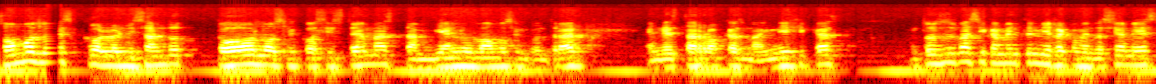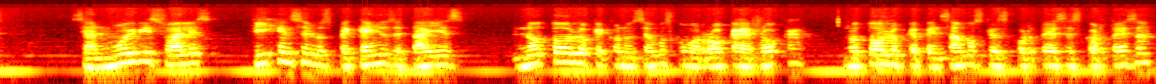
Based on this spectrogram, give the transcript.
somos los colonizando todos los ecosistemas, también los vamos a encontrar en estas rocas magníficas. Entonces, básicamente mi recomendación es, sean muy visuales, fíjense en los pequeños detalles, no todo lo que conocemos como roca es roca, no todo lo que pensamos que es corteza es corteza,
